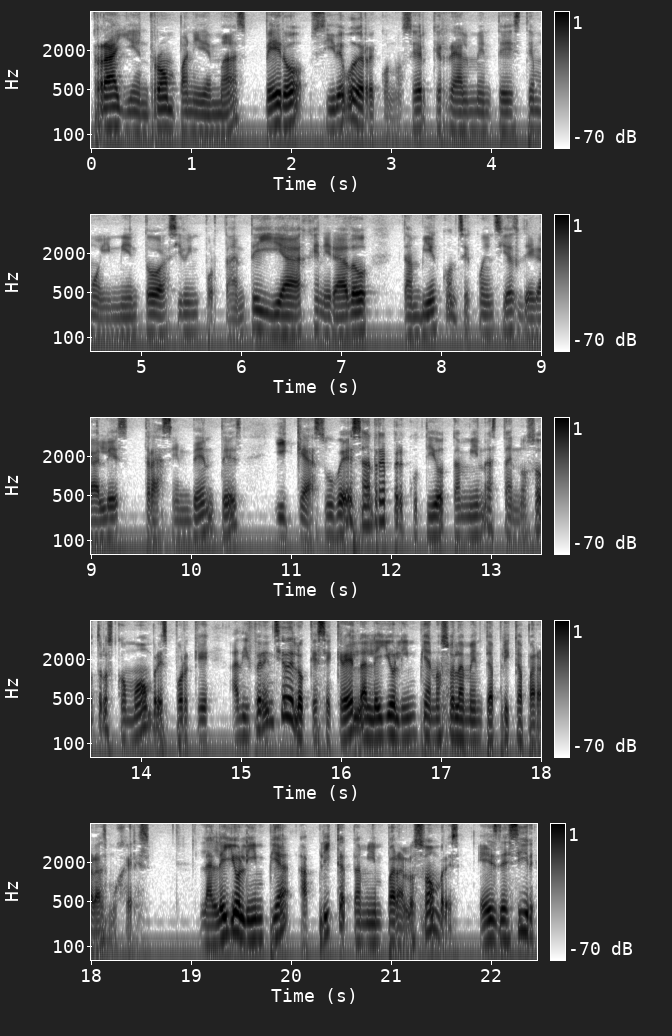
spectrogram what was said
rayen, rompan y demás, pero sí debo de reconocer que realmente este movimiento ha sido importante y ha generado también consecuencias legales trascendentes y que a su vez han repercutido también hasta en nosotros como hombres, porque a diferencia de lo que se cree, la ley Olimpia no solamente aplica para las mujeres. La ley Olimpia aplica también para los hombres. Es decir,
